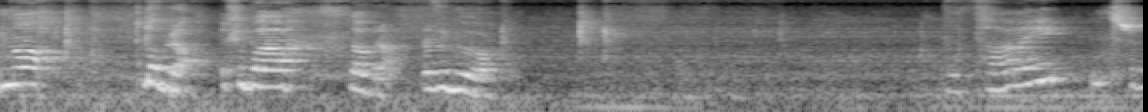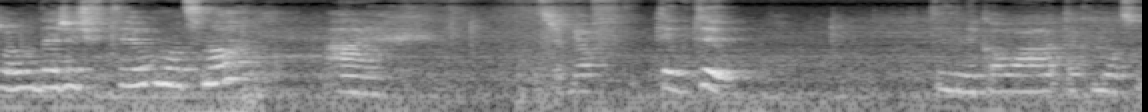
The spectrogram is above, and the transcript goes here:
No, dobra, chyba, dobra, prawie było. Tutaj trzeba uderzyć w tył mocno. Ach, trzeba w tył, tył. Tylne koła tak mocno.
